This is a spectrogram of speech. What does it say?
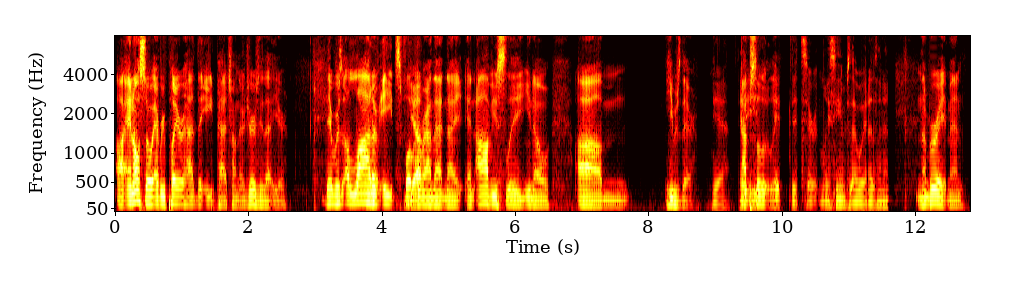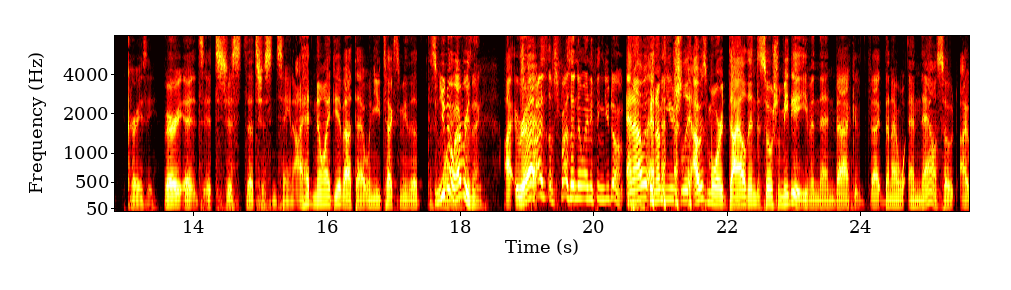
uh, and also every player had the eight patch on their jersey that year. There was a lot of eights floating Yep. around that night, and obviously, you know, um, he was there. Yeah, Absolutely. It, it, it certainly seems that way, doesn't it? Number eight, man. Crazy. Very. It's it's just that's just insane. I had no idea about that when you texted me that this And you know everything. I, I'm right. surprised, I'm surprised I know anything you don't. And I and I'm usually I was more dialed into social media even then back, back than I am now. So I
